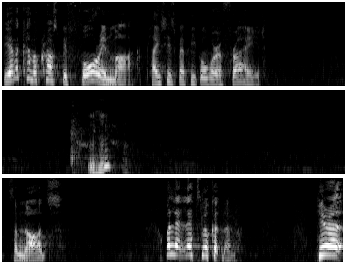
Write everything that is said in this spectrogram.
Have you ever come across before in Mark places where people were afraid? Mm-hmm. Some nods. Well, let, us look at them. Here are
